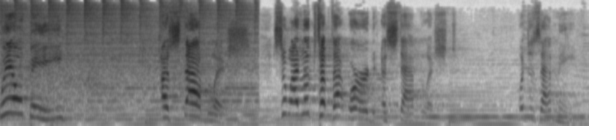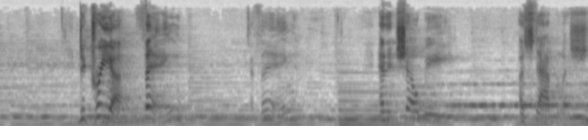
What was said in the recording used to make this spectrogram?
will be established. So I looked up that word established. What does that mean? Decree a thing, a thing, and it shall be established.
